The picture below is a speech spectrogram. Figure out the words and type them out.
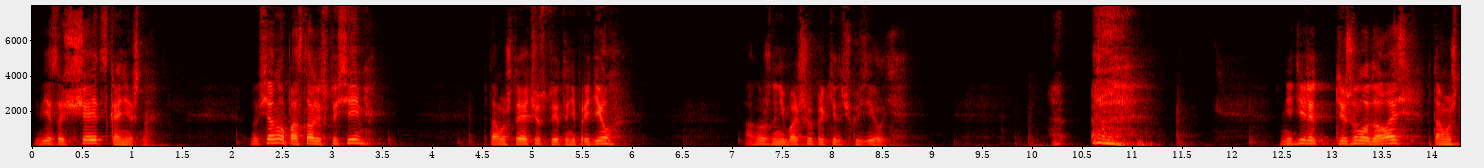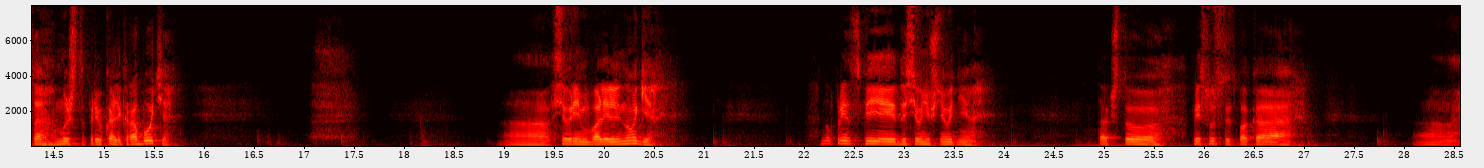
Вес ощущается, конечно. Но все равно поставлю 107, потому что я чувствую, это не предел. А нужно небольшую прикидочку сделать. Неделя тяжело далась, потому что мышцы привыкали к работе. А, все время болели ноги. Ну, в принципе, до сегодняшнего дня. Так что присутствует пока а,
